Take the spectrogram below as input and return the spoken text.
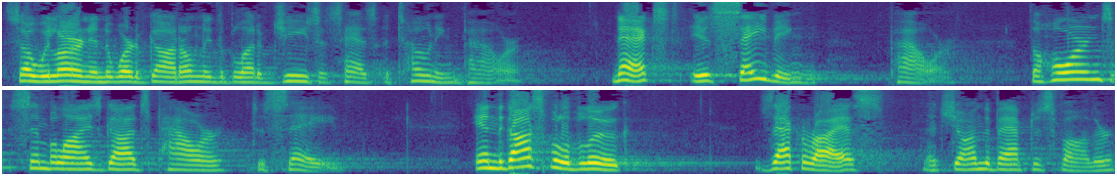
So we learn in the Word of God only the blood of Jesus has atoning power. Next is saving power. The horns symbolize God's power to save. In the Gospel of Luke, Zacharias, that's John the Baptist's father,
